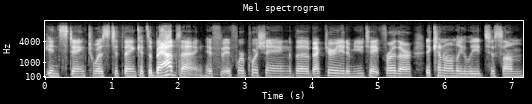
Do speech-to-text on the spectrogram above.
instinct was to think it's a bad thing. If if we're pushing the bacteria to mutate further, it can only lead to some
